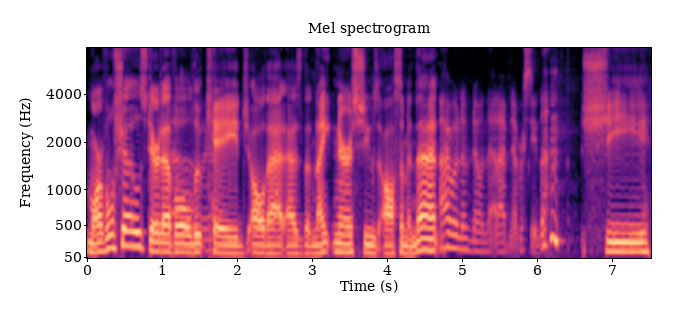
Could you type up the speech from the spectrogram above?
marvel shows daredevil luke cage all that as the night nurse she was awesome in that I wouldn't have known that. I've never seen them. she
